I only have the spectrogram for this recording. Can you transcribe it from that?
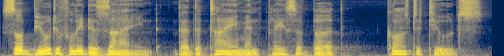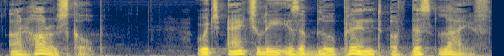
so beautifully designed that the time and place of birth constitutes our horoscope, which actually is a blueprint of this life.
